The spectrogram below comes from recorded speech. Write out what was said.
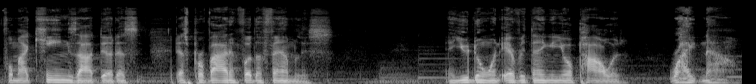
For my kings out there that's that's providing for the families. And you're doing everything in your power right now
